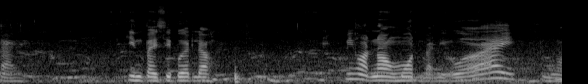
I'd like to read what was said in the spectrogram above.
ได้กินไปสิเบิดแล้ว มีหอดน่องหมดแบบนี้โอ้ยหัว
